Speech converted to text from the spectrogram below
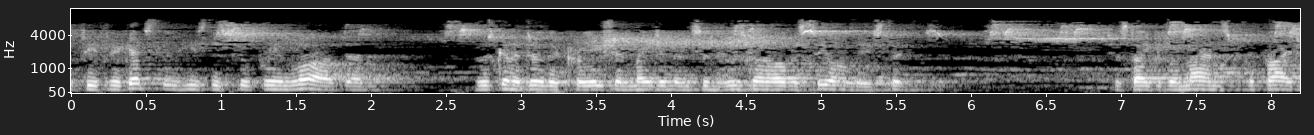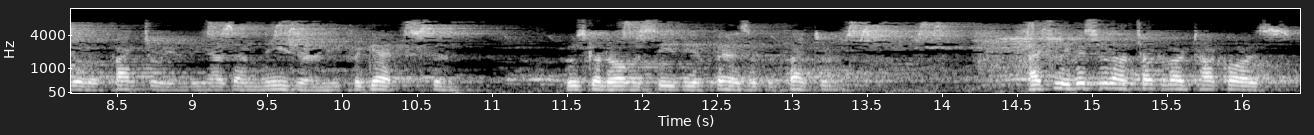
if he forgets that he's the Supreme Lord, then who's going to do the creation, maintenance, and who's going to oversee all these things? Just like if a man's proprietor of a factory and he has amnesia and he forgets, then who's going to oversee the affairs of the factory? Actually, Vishwanath Chakravarti has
